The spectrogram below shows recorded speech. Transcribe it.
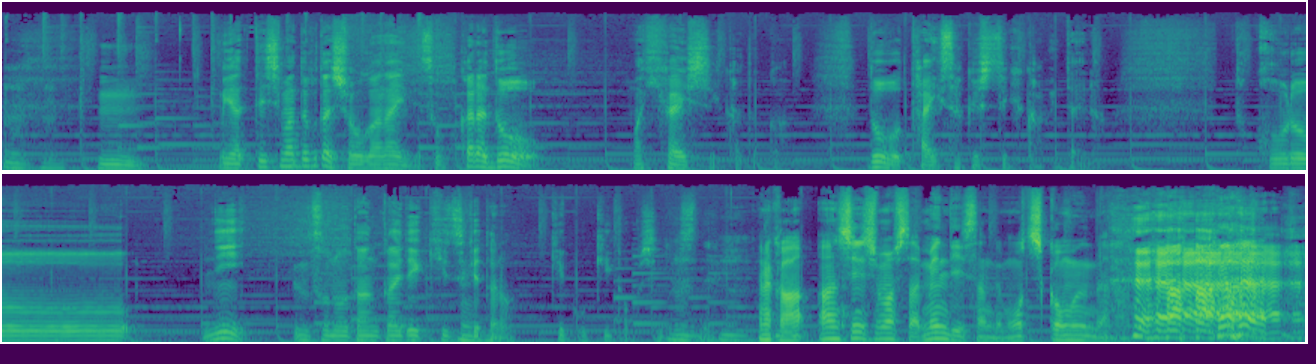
うんうん、やってしまったことはしょうがないんでそこからどう巻き返していくかとかどう対策していくかみたいなところにうんその段階で気づけたのは結構大きいかもしれないですね。なんか安心しました。メンディーさんでも落ち込むんだな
